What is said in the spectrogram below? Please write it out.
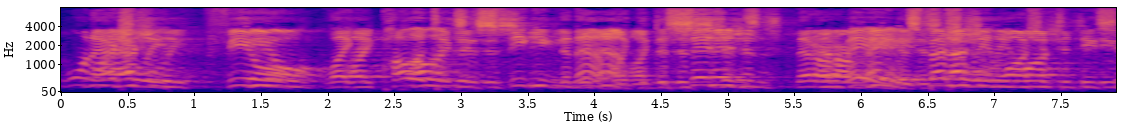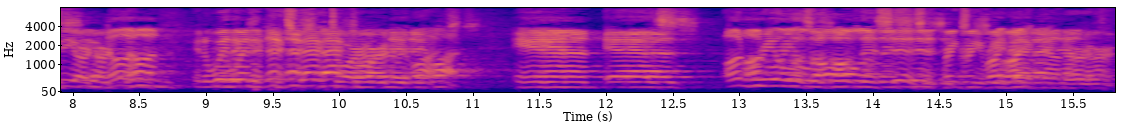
We want to actually feel like politics is speaking to them, like the decisions that are made, especially in Washington, D.C., are done in a way that connects back to our everyday lives. And as unreal as all of this is, it brings me right back down to earth.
